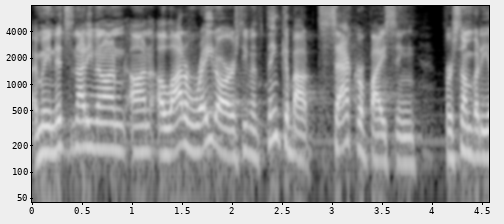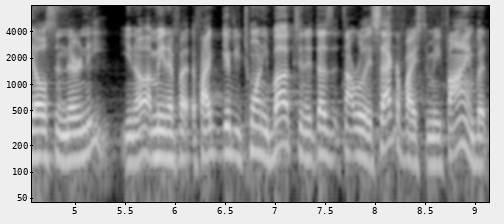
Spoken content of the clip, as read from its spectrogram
I mean, it's not even on, on a lot of radars to even think about sacrificing for somebody else in their need. You know, I mean, if I, if I give you 20 bucks and it does, it's not really a sacrifice to me, fine. But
